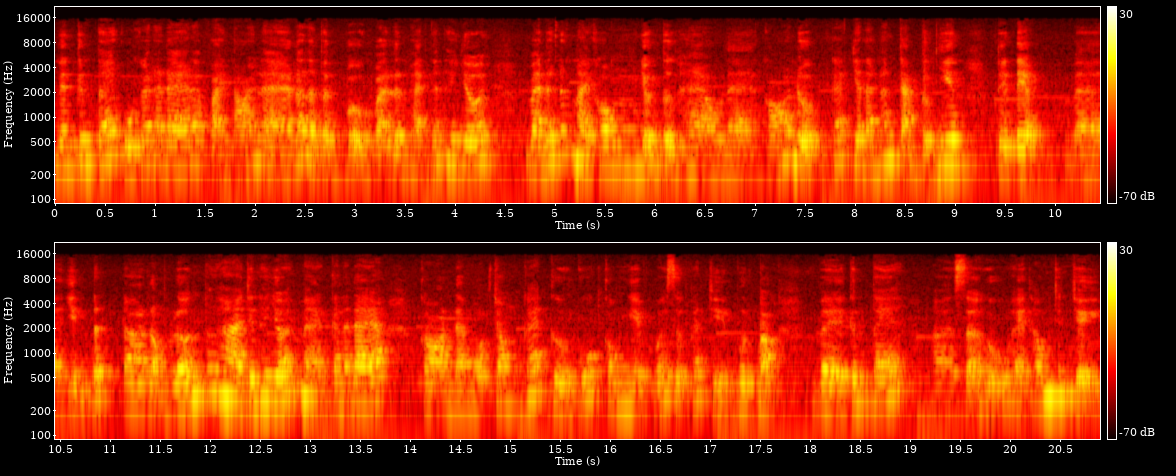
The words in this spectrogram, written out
nền kinh tế của Canada là phải nói là rất là thịnh vượng và linh hoạt nhất thế giới. Và đất nước này không những tự hào là có được các danh lam thắng cảnh tự nhiên tuyệt đẹp và diện tích à, rộng lớn thứ hai trên thế giới mà Canada còn là một trong các cường quốc công nghiệp với sự phát triển vượt bậc về kinh tế à, sở hữu hệ thống chính trị,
